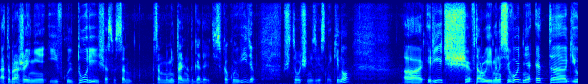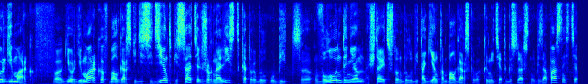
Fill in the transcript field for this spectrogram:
отображение и в культуре. Сейчас вы сами, сами моментально догадаетесь, в каком виде, что это очень известное кино. А, речь, второе имя на сегодня, это Георгий Марков – Георгий Марков, болгарский диссидент, писатель, журналист, который был убит э, в Лондоне. Считается, что он был убит агентом Болгарского комитета государственной безопасности.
